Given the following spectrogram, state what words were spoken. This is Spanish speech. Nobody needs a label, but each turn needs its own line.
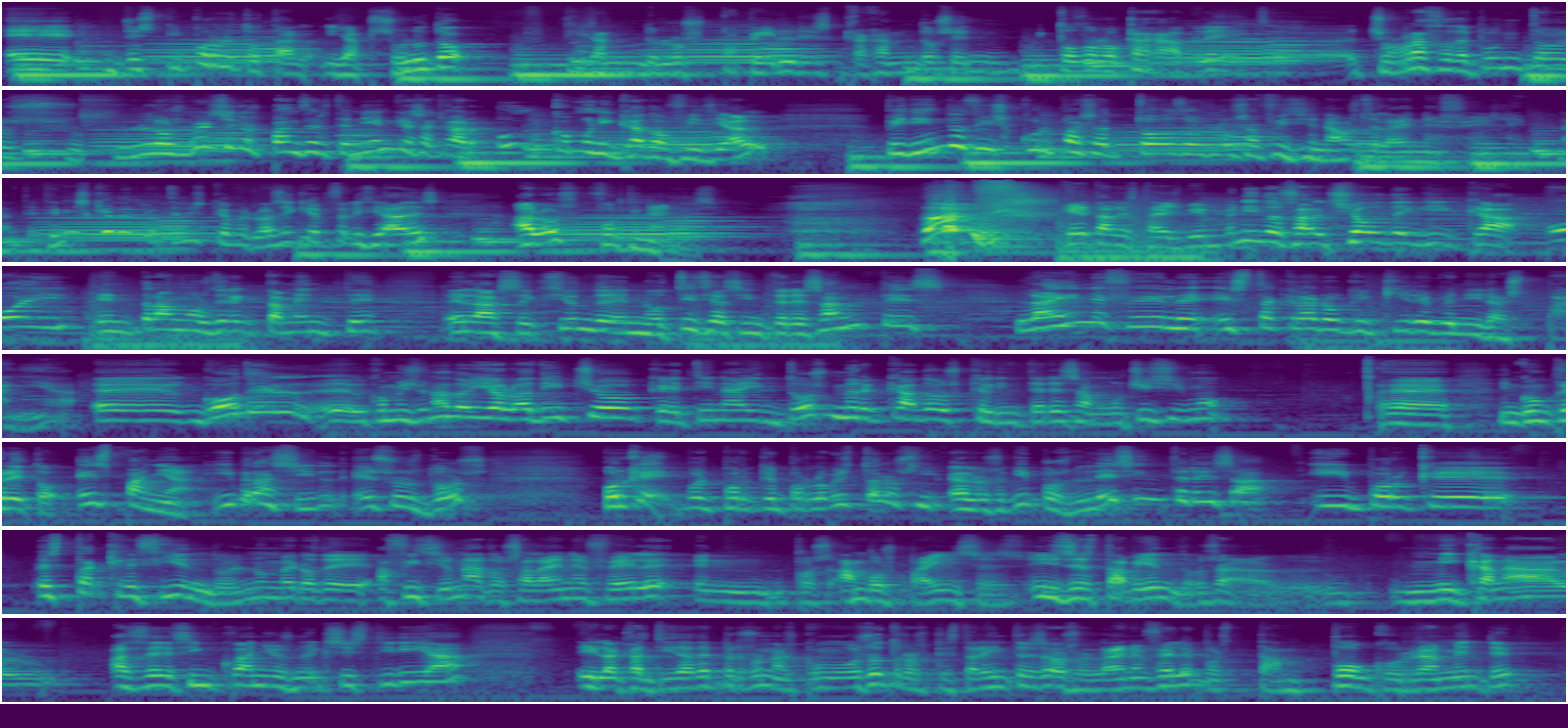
Eh, despiporre total y absoluto, tirando los papeles, cagándose en todo lo cagable, eh, chorrazo de puntos. Los Bears y los Panthers tenían que sacar un comunicado oficial pidiendo disculpas a todos los aficionados de la NFL. Tenéis que verlo, tenéis que verlo. Así que felicidades a los 49ers. ¿Qué tal estáis? Bienvenidos al show de Geeka. Hoy entramos directamente en la sección de noticias interesantes la NFL está claro que quiere venir a España. Eh, Godel, el comisionado, ya lo ha dicho, que tiene ahí dos mercados que le interesan muchísimo. Eh, en concreto, España y Brasil, esos dos. ¿Por qué? Pues porque por lo visto a los, equipos les interesa y porque está creciendo el número de aficionados a la NFL en pues, ambos países. Y se está viendo. O sea, mi canal hace cinco años no existiría y la cantidad de personas como vosotros que estaréis interesados en la NFL, pues tampoco realmente.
